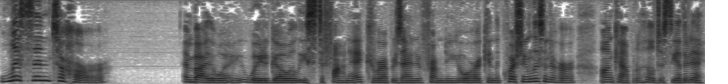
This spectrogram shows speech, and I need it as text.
Listen to her and by the way, way to go, Elise Stefanik, representative from New York, in the question. Listen to her on Capitol Hill just the other day.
